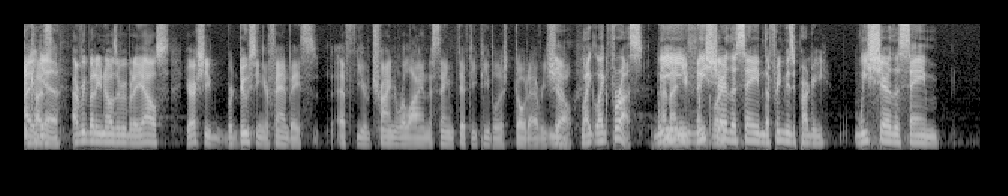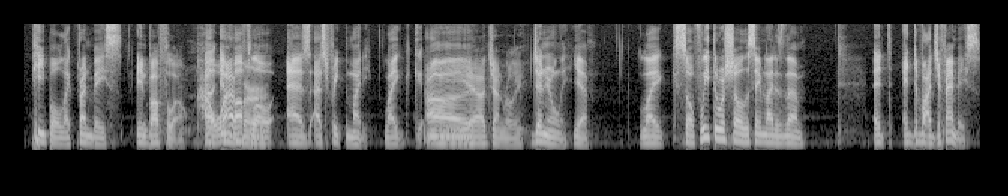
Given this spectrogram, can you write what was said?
Uh, because yeah. everybody knows everybody else. You're actually reducing your fan base if you're trying to rely on the same 50 people to go to every Yeah. show. Like like for us, we And then you we share like- the same. The free music party. We share the same people like friend base In Buffalo, uh, however, in Buffalo as as Freak the Mighty. Like uh, yeah, generally, genuinely, yeah. Like so, if we threw a show the same night as them, it it divides your fan base.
